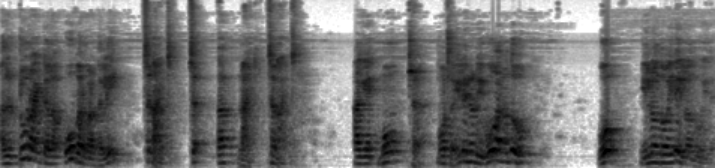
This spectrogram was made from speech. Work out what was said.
ಅದು ಟು ನೈಟ್ ಅಲ್ಲ ಓ ಬರಬಾರ್ದಲ್ಲಿ ಚ ನೈಟ್ ಚ ನೈಟ್ ಚ ಹಾಗೆ ಮೋ ಚ ಮೋ ಚ ಇಲ್ಲಿ ನೋಡಿ ಓ ಅನ್ನೋದು ಓ ಇಲ್ಲೊಂದು ಓ ಇದೆ, ಇಲ್ಲೊಂದು ಓ ಇದೆ.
